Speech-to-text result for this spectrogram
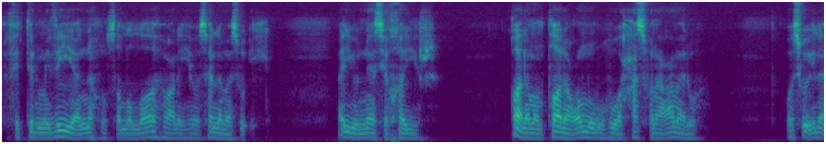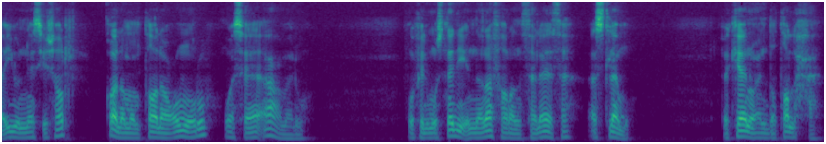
في الترمذي أنه صلى الله عليه وسلم سئل أي الناس خير؟ قال من طال عمره وحسن عمله. وسئل أي الناس شر؟ قال من طال عمره وساء عمله. وفي المسند إن نفرا ثلاثة أسلموا فكانوا عند طلحة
